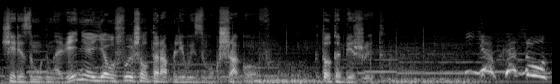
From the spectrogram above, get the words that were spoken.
Через мгновение я услышал торопливый звук шагов. Кто-то бежит. «Я вхожу!»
